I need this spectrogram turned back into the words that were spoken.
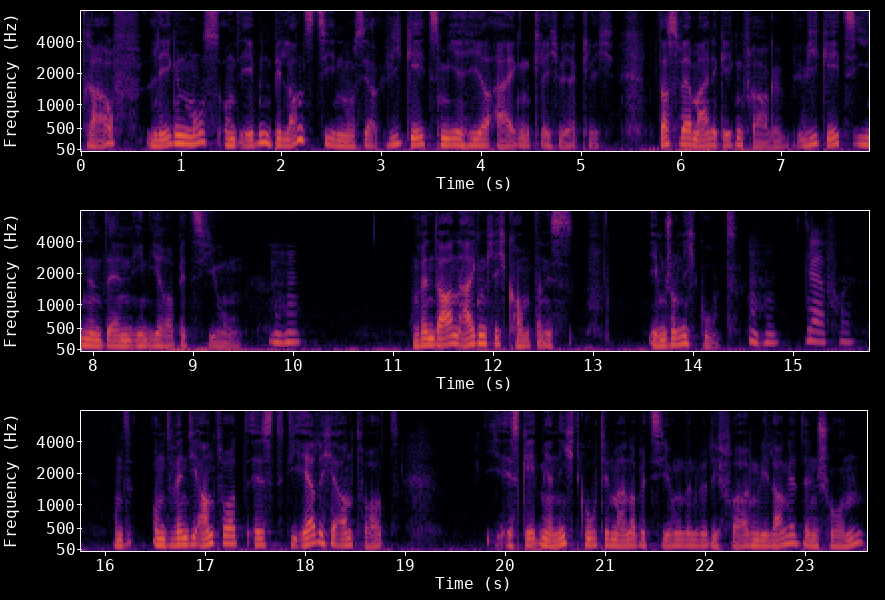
drauf legen muss und eben Bilanz ziehen muss. Ja, wie geht's mir hier eigentlich wirklich? Das wäre meine Gegenfrage. Wie geht's Ihnen denn in Ihrer Beziehung? Mhm. Und wenn da ein eigentlich kommt, dann ist eben schon nicht gut. Mhm. Ja, voll. Und, und wenn die Antwort ist, die ehrliche Antwort, es geht mir nicht gut in meiner Beziehung, dann würde ich fragen, wie lange denn schon?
